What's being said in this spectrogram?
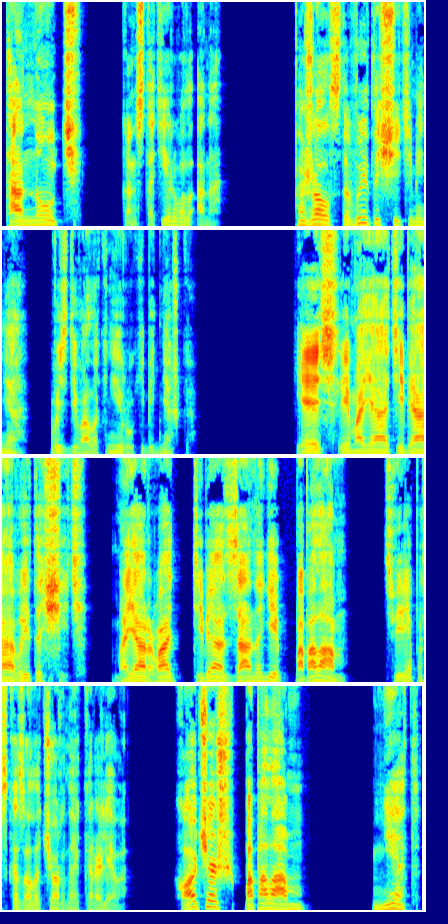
тонуть! — констатировала она. — Пожалуйста, вытащите меня! — воздевала к ней руки бедняжка. — Если моя тебя вытащить, моя рвать тебя за ноги пополам! — свирепо сказала черная королева. — Хочешь пополам? — Нет.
